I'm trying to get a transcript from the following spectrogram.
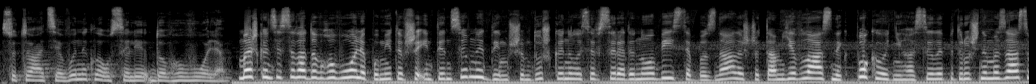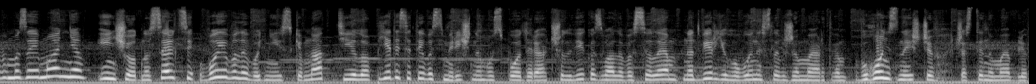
Ситуація виникла у селі Довговоля. Мешканці села Довговоля, помітивши інтенсивний дим, чимдуж кинулися всередину обійстя, бо знали, що там є власник. Поки одні гасили підручними засобами займання, інші односельці виявили в одній з кімнат тіло 58-річного господаря. Чоловіка звали Василем. На двір його винесли вже мертвим. Вогонь знищив частину меблів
